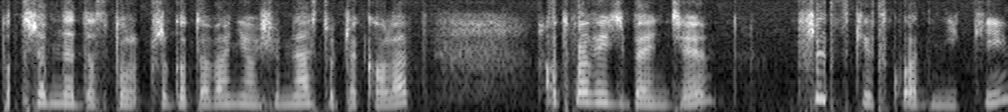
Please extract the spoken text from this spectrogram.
potrzebne do przygotowania 18 czekolad, odpowiedź będzie wszystkie składniki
